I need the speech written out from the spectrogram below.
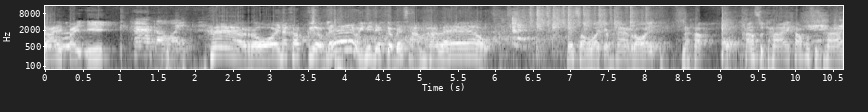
ได้ไปอีก ห้าร้อย500นะครับ เกือบแล้วอีกนิดเดียวเกือบได้3,000แล้ว ได้200กับ500นะครับครั้งสุดท้ายครับครั้งสุดท้าย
